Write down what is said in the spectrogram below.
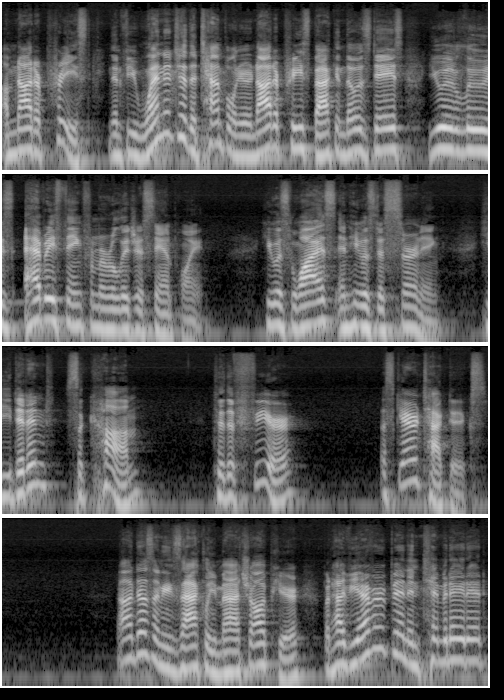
I'm not a priest. And if you went into the temple and you're not a priest back in those days, you would lose everything from a religious standpoint. He was wise and he was discerning. He didn't succumb to the fear of scare tactics. Now, it doesn't exactly match up here, but have you ever been intimidated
